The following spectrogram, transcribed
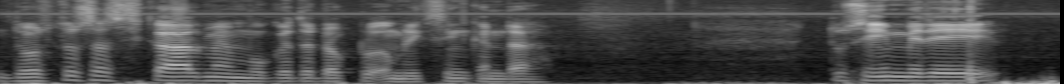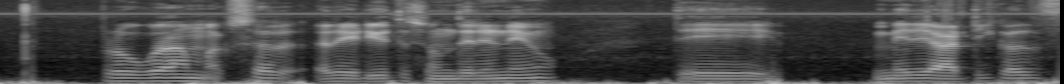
ਦੋਸਤੋ, ਸਤਿ ਸ਼੍ਰੀ ਅਕਾਲ। ਮੈਂ ਮੋਗੇ ਤੋਂ ਡਾਕਟਰ ਅਮਰੀਕ ਸਿੰਘ ਕੰਡਾ। ਤੁਸੀਂ ਮੇਰੇ ਪ੍ਰੋਗਰਾਮ ਅਕਸਰ ਰੇਡੀਓ ਤੇ ਸੁਣਦੇ ਰਹਿੰਦੇ ਹੋ ਤੇ ਮੇਰੇ ਆਰਟੀਕਲਸ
